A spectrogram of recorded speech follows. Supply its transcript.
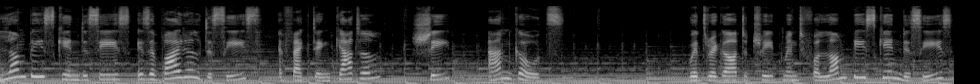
Lumpy skin disease is a viral disease affecting cattle, sheep, and goats. With regard to treatment for lumpy skin disease,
